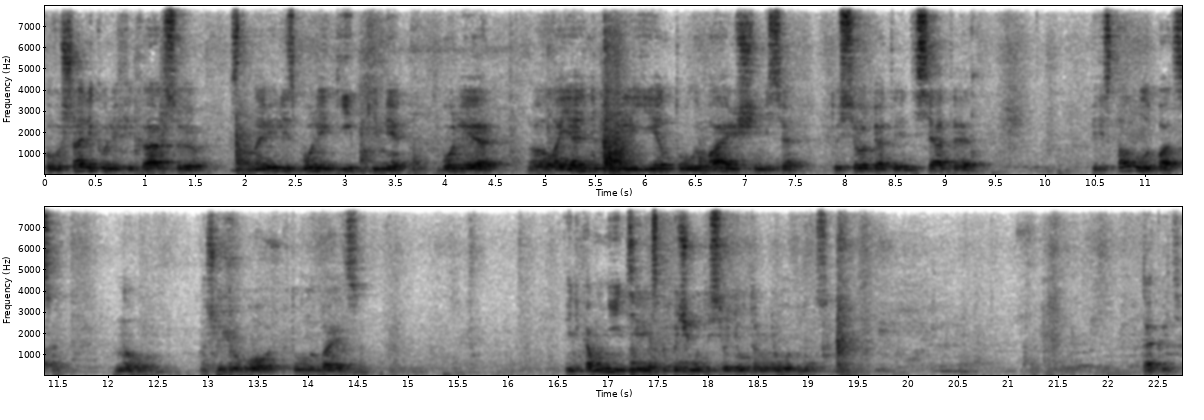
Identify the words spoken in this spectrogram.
повышали квалификацию, становились более гибкими, более э, лояльными клиенту, улыбающимися, то все, пятое, десятое. Перестал улыбаться, ну, нашли другого, кто улыбается. И никому не интересно, почему ты сегодня утром не улыбнулся. Так ведь?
